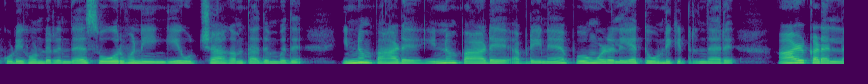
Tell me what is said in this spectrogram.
குடிகொண்டிருந்த சோர்வு நீங்கி உற்சாகம் ததும்புது. இன்னும் பாடு இன்னும் பாடு அப்படின்னு பூங்குழலியை தூண்டிக்கிட்டு இருந்தாரு. ஆழ்கடல்ல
